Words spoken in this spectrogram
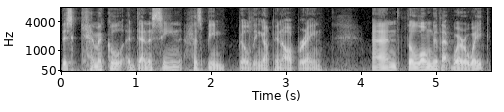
this chemical adenosine has been building up in our brain. And the longer that we're awake,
